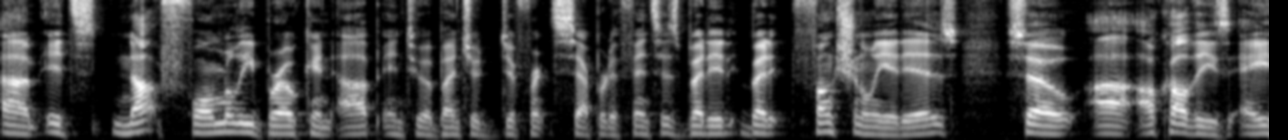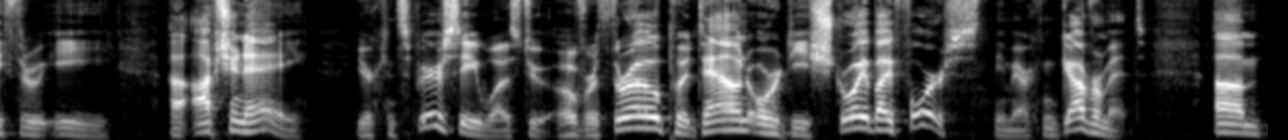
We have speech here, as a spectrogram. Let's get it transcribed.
Um, it's not formally broken up into a bunch of different separate offenses, but it but it, functionally it is. So uh, I'll call these A through E. Uh, option A. Your conspiracy was to overthrow, put down, or destroy by force the American government. Um,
